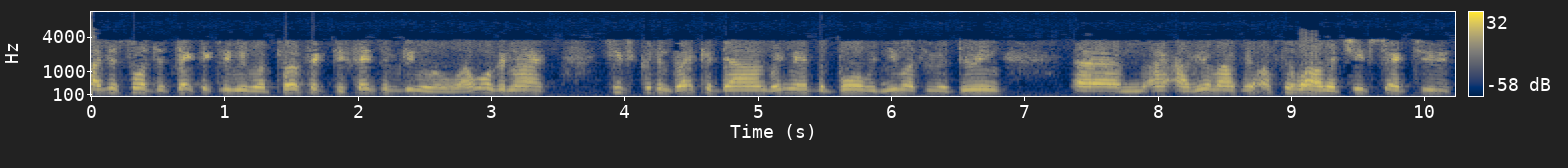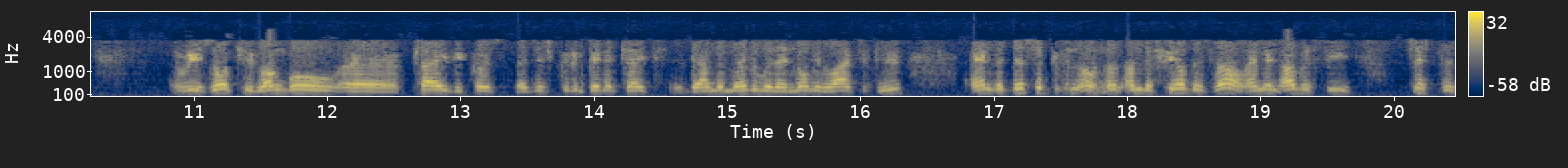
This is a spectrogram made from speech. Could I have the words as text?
I just thought that tactically we were perfect. Defensively, we were well organized Chiefs couldn't break it down. When we had the ball, we knew what we were doing. Um, I, I realized that after a while the Chiefs had to resort to long ball uh, play because they just couldn't penetrate down the middle where they normally like to do, and the discipline on, on, the field as well. And then obviously just the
